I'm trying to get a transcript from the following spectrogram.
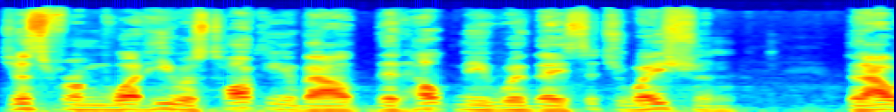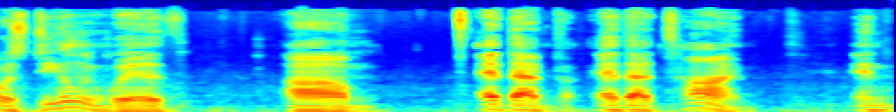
just from what he was talking about that helped me with a situation that I was dealing with um, at that at that time. And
